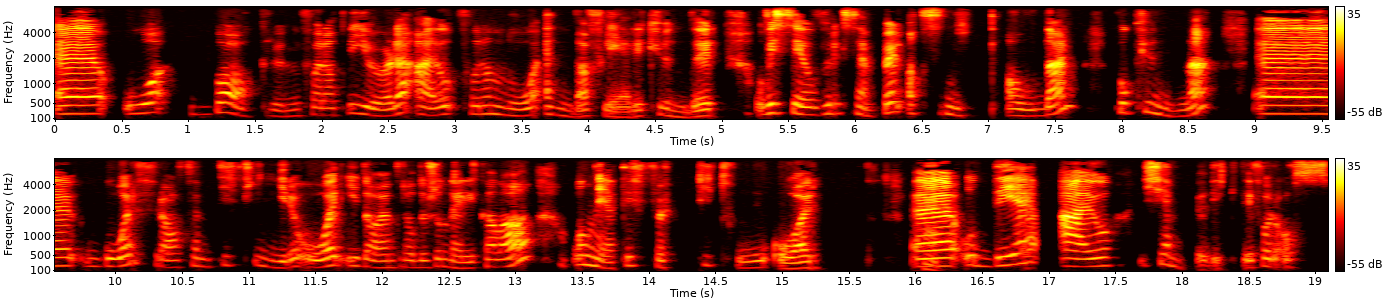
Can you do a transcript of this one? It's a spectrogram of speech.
Eh, og bakgrunnen for at vi gjør det, er jo for å nå enda flere kunder. Og vi ser jo f.eks. at snittalderen på kundene eh, går fra 54 år i da en tradisjonell kanal, og ned til 42 år. Eh, og det er jo kjempeviktig for oss.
